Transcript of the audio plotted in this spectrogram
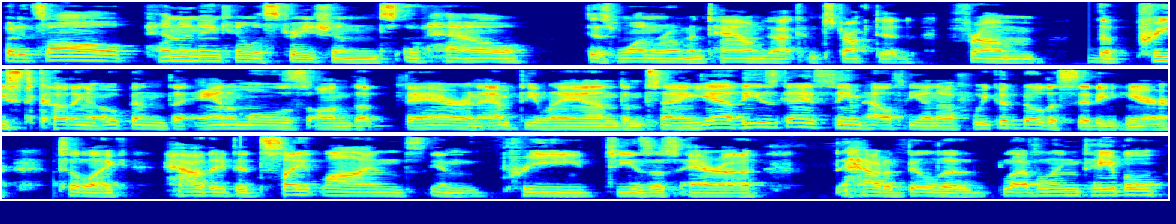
But it's all pen and ink illustrations of how this one Roman town got constructed from the priest cutting open the animals on the bare and empty land and saying, yeah, these guys seem healthy enough. We could build a city here to like how they did sight lines in pre Jesus era, how to build a leveling table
